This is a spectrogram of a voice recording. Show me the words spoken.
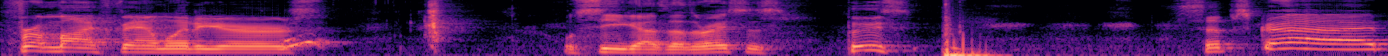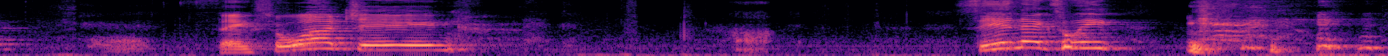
from my family to yours, we'll see you guys at the races. Peace. Subscribe. Thanks for watching. See you next week.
